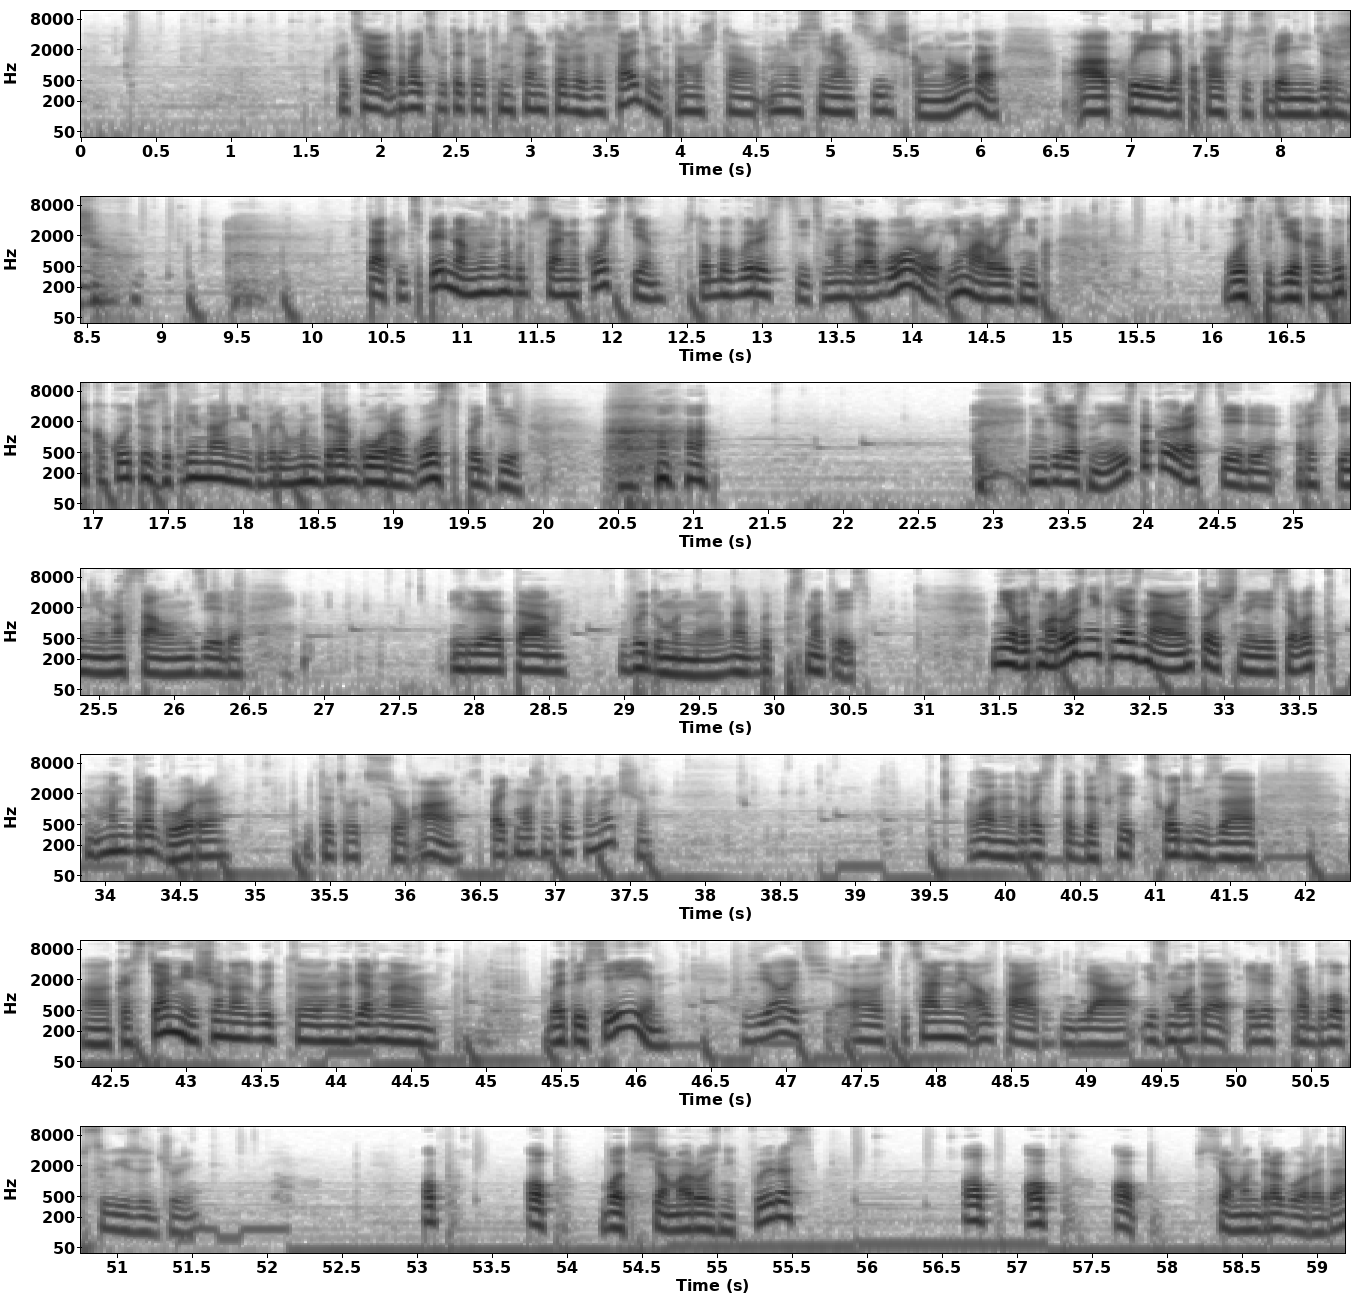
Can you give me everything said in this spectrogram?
Хотя, давайте вот это вот мы с вами тоже засадим, потому что у меня семян слишком много, а курей я пока что у себя не держу. Так, и теперь нам нужны будут с вами кости, чтобы вырастить мандрагору и морозник. Господи, я как будто какое-то заклинание говорю. Мандрагора, господи. Интересно, есть такое растение, растение на самом деле? Или это выдуманное? Надо будет посмотреть. Не, вот морозник я знаю, он точно есть. А вот мандрагора. Вот это вот все. А, спать можно только ночью? Ладно, давайте тогда сходим за э, костями. Еще надо будет, э, наверное, в этой серии сделать э, специальный алтарь для из мода Electroblobs Wizardry. Оп, оп. Вот, все, морозник вырос. Оп, оп, оп. Все, мандрагора, да?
